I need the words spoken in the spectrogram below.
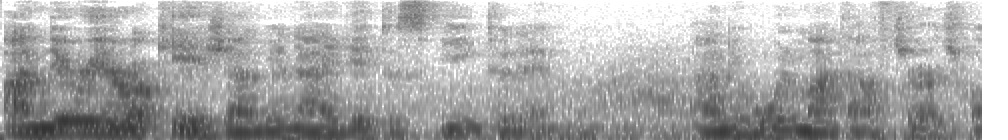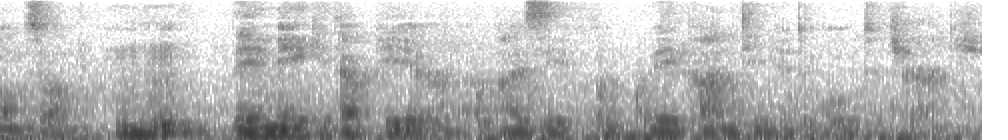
on the rare occasion when I get to speak to them and the whole matter of church comes up, Mm-hmm. they make it appear as if they continue to go to church.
